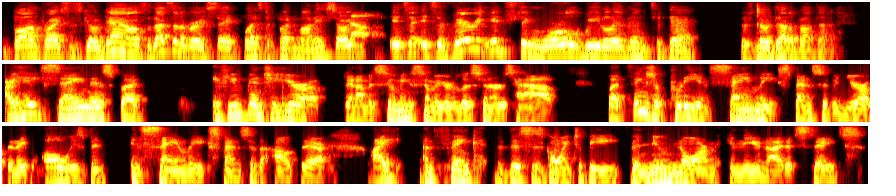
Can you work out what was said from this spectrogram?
bond prices go down. So that's not a very safe place to put money. So no. it's a it's a very interesting world we live in today. There's no doubt about that. I hate saying this, but if you've been to Europe, and I'm assuming some of your listeners have. But things are pretty insanely expensive in Europe, and they've always been insanely expensive out there. I think this is going to be the new norm in the United States.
